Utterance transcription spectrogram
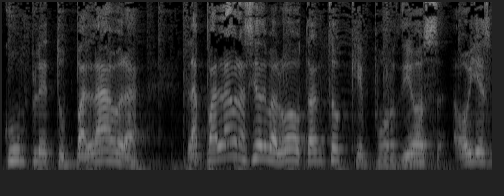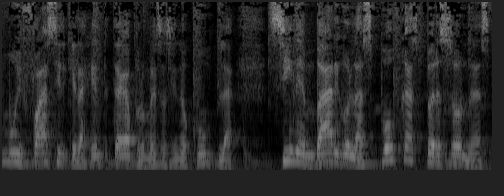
cumple tu palabra. La palabra se ha devaluado tanto que por Dios, hoy es muy fácil que la gente te haga promesas y no cumpla. Sin embargo, las pocas personas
